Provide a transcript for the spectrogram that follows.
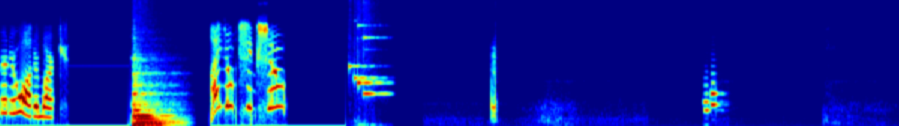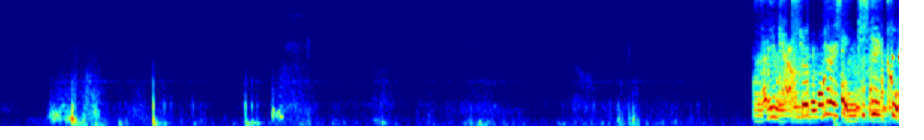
watermark? I don't think so. that been captured? What did I say? Just play it cool.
